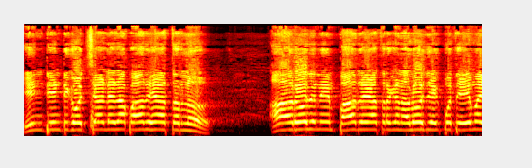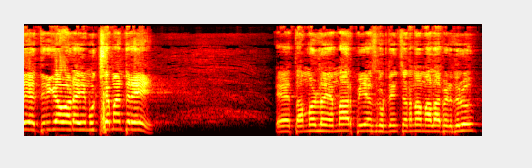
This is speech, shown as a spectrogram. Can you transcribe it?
ఇంటింటికి వచ్చాడు లేదా పాదయాత్రలో? ఆ రోజు నేను పాదయాత్రగా అలో చేయకపోతే ఏమయ్యా? తిరిగేవాడా ఈ ముఖ్యమంత్రి? ఏ తమ్ముళ్ళు ఎంఆర్పిఎస్ గుర్తించడమా? మళ్ళా పెడదురు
